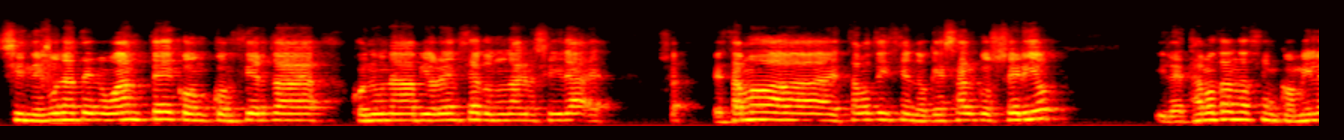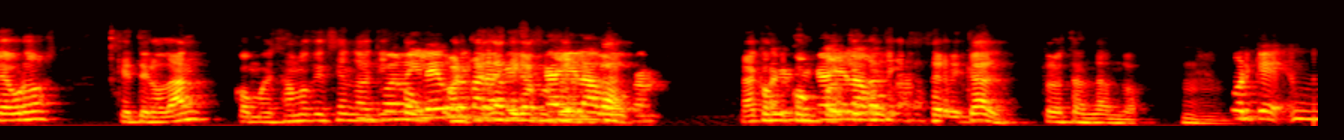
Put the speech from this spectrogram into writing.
sin ningún atenuante, con, con, cierta, con una violencia, con una agresividad. Eh, o sea, estamos, estamos diciendo que es algo serio y le estamos dando 5.000 euros que te lo dan, como estamos diciendo aquí, con euros para que se calle la boca. Con, con cualquier cervical te lo están dando. Porque mm,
